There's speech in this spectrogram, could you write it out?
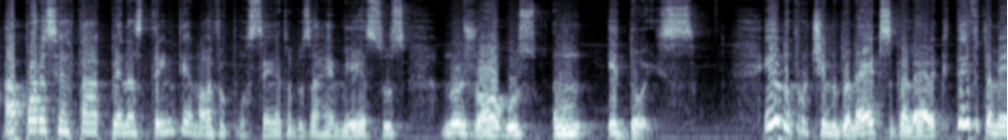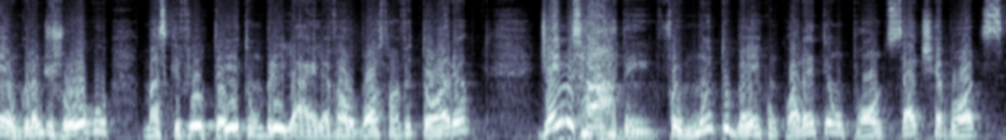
após acertar apenas 39% dos arremessos nos jogos 1 e 2. Indo para o time do Nets, galera, que teve também um grande jogo, mas que viu o Tatum brilhar e levar o Boston à vitória. James Harden foi muito bem com 41 pontos, 7 rebotes,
